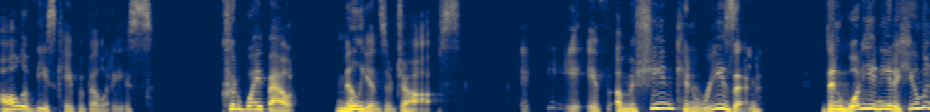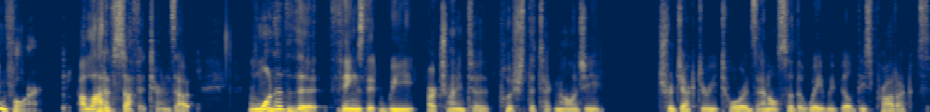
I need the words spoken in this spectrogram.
All of these capabilities could wipe out millions of jobs. If a machine can reason, then what do you need a human for? A lot of stuff, it turns out. One of the things that we are trying to push the technology trajectory towards, and also the way we build these products,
